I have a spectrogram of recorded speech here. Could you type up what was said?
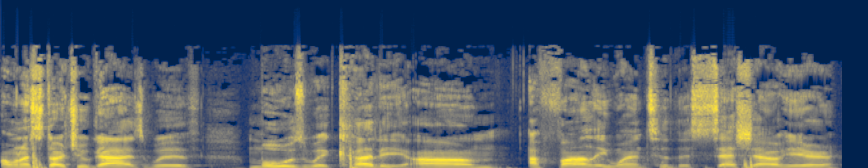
I wanna start you guys with moves with Cuddy. Um, I finally went to the sesh out here.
